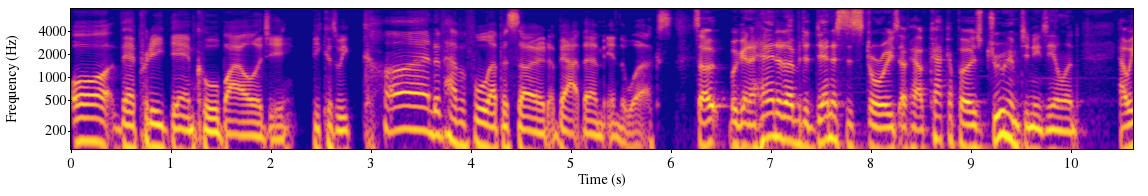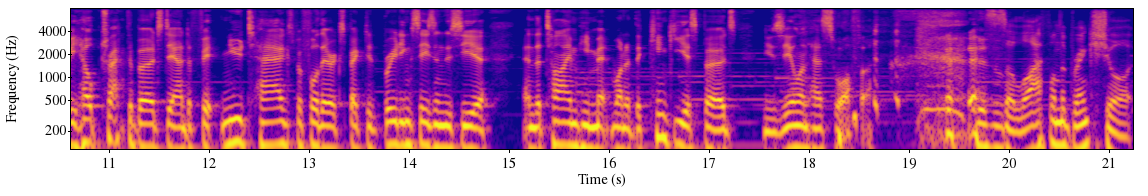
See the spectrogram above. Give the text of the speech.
or their pretty damn cool biology because we kind of have a full episode about them in the works. So we're going to hand it over to Dennis's stories of how kakapos drew him to New Zealand, how he helped track the birds down to fit new tags before their expected breeding season this year, and the time he met one of the kinkiest birds New Zealand has to offer. this is a Life on the Brink short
